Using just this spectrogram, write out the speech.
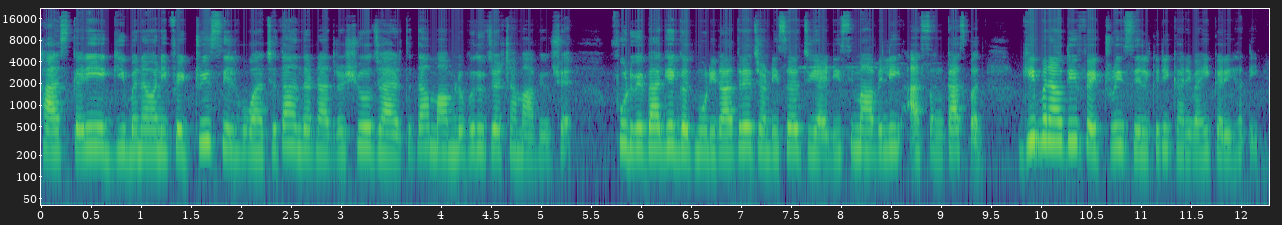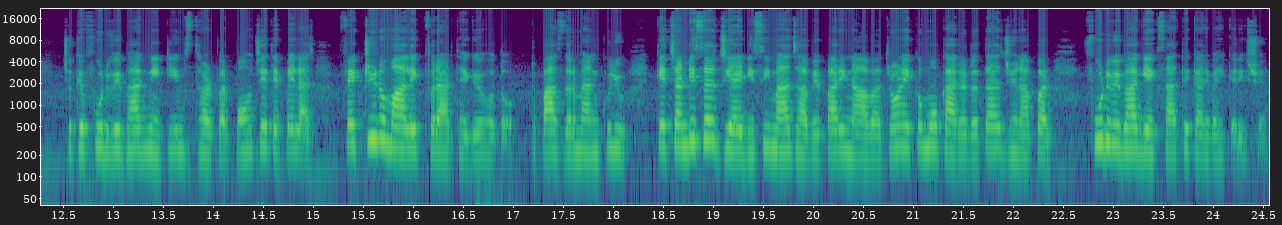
ખાસ કરી ઘી બનાવવાની ફેક્ટરી સીલ હોવા છતાં અંદરના દ્રશ્યો જાહેર થતાં મામલો વધુ ચર્ચામાં આવ્યો છે. ફૂડ વિભાગે ગત મોડી રાત્રે ચંડીસર જીઆઈડીસીમાં આવેલી આ શંકાસ્પદ ઘી બનાવતી ફેક્ટરી સીલ કરી કાર્યવાહી કરી હતી. જોકે ફૂડ વિભાગની ટીમ સ્થળ પર પહોંચે તે પહેલાં જ ફેક્ટરીનો માલિક ફરાર થઈ ગયો હતો. તપાસ દરમિયાન ખુલ્યું કે ચંડીસર જીઆઈડીસીમાં જ આ વેપારીના આવા ત્રણ એકમો કાર્યરત હતા, જેના પર ફૂડ વિભાગે એકસાથે કાર્યવાહી કરી છે.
